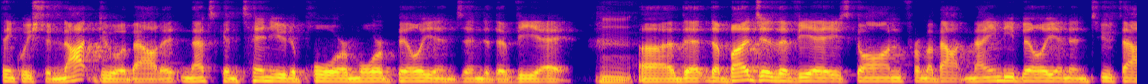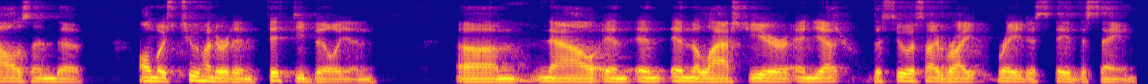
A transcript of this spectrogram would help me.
think we should not do about it, and that's continue to pour more billions into the VA. Mm. Uh, the, the budget of the VA has gone from about 90 billion in 2000 to almost 250 billion um, now in, in, in the last year, and yet the suicide rate rate has stayed the same.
